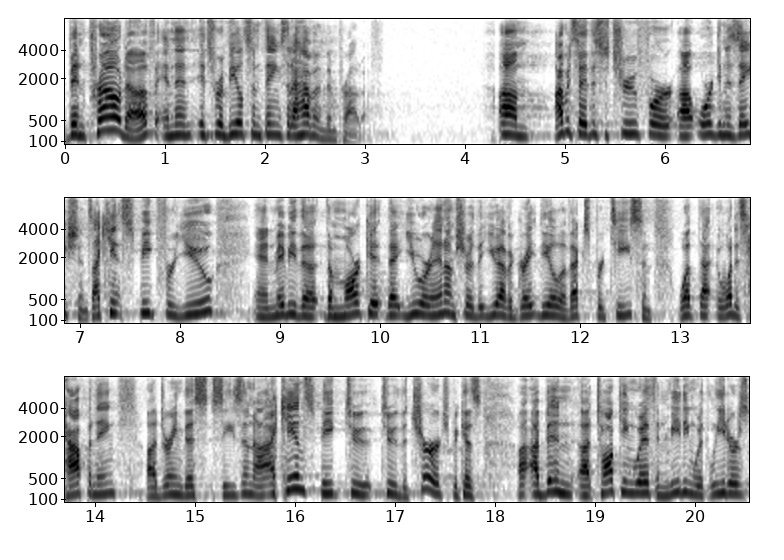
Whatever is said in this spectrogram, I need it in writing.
been proud of, and then it's revealed some things that I haven't been proud of. Um, I would say this is true for uh, organizations. I can't speak for you and maybe the, the market that you are in. I'm sure that you have a great deal of expertise and what, that, what is happening uh, during this season. I can speak to, to the church because I've been uh, talking with and meeting with leaders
